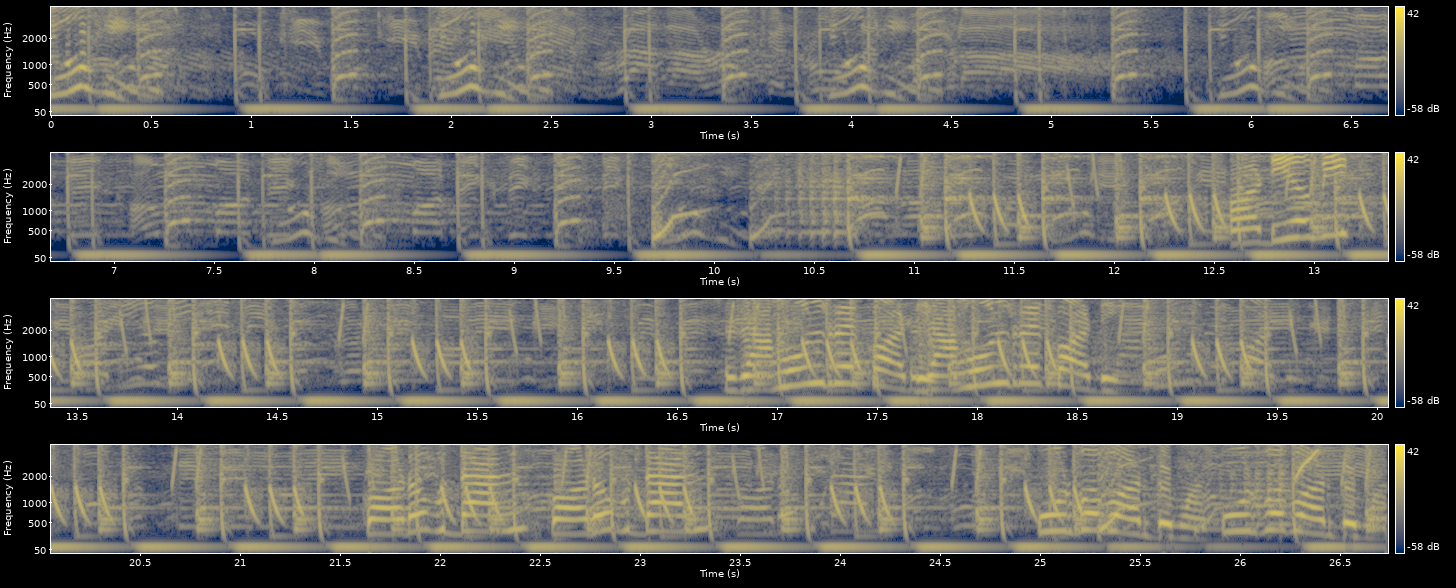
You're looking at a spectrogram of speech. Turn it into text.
জোহি audio mix. Rahul record. Rahul recording. করক ডাল করক ডাল। পূর্ব বর্ধমান পূর্ব বর্ধমান।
